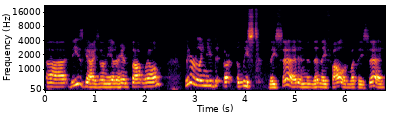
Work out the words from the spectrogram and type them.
uh, these guys, on the other hand, thought, well, we don't really need to, or at least they said, and then they followed what they said,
